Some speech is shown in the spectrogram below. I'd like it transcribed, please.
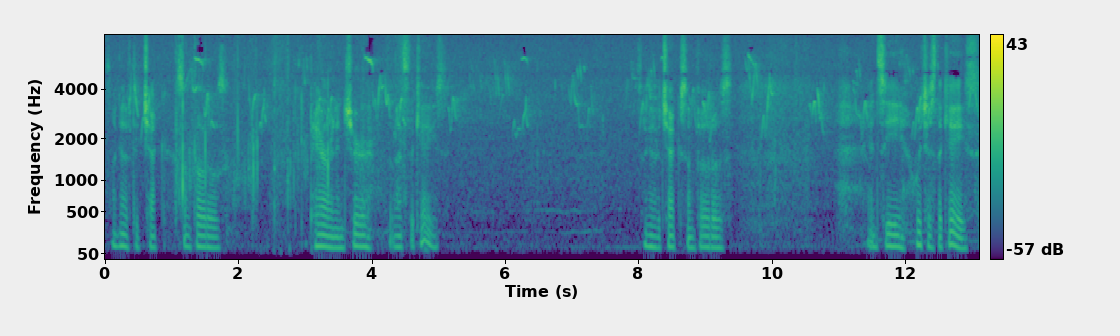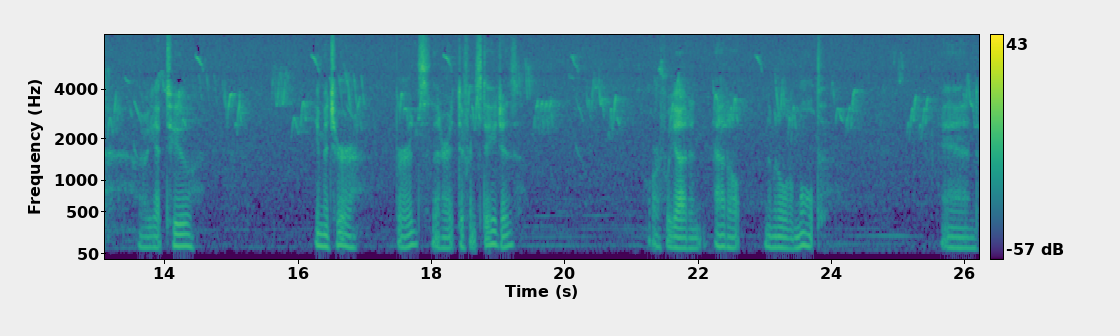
So I'm gonna have to check some photos to compare and ensure that that's the case. So I'm gonna have to check some photos and see which is the case. We got two immature birds that are at different stages, or if we got an adult in the middle of a molt and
